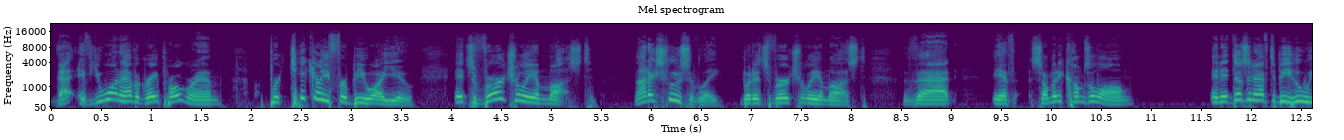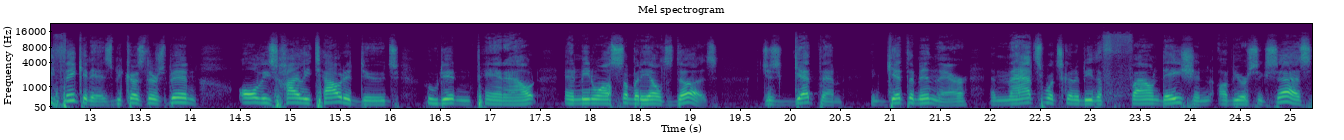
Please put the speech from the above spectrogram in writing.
that if you want to have a great program, particularly for BYU, it's virtually a must, not exclusively, but it's virtually a must that if somebody comes along, and it doesn't have to be who we think it is, because there's been all these highly touted dudes who didn't pan out, and meanwhile somebody else does. Just get them and get them in there, and that's what's going to be the foundation of your success.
